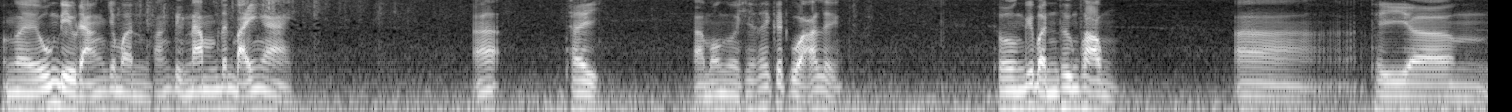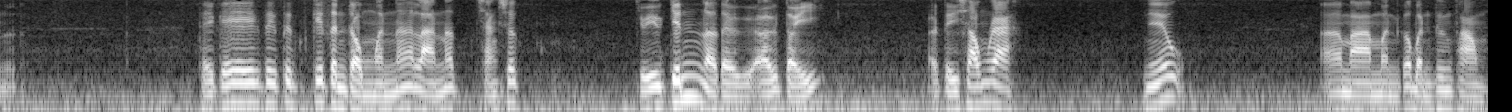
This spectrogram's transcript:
Mọi người uống đều đặn cho mình khoảng từ 5 đến 7 ngày. Đó thì à, mọi người sẽ thấy kết quả liền. Thường cái bệnh thương phòng à, thì à, thì cái cái, cái, cái tinh trùng mình á, là nó sản xuất chủ yếu chính là từ ở tủy ở tủy sống ra. Nếu à, mà mình có bệnh thương phòng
